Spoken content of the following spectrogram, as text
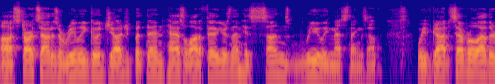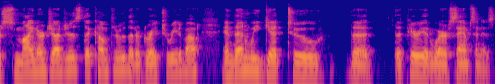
uh, starts out as a really good judge, but then has a lot of failures. And then his sons really mess things up. We've got several other minor judges that come through that are great to read about, and then we get to the the period where Samson is.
